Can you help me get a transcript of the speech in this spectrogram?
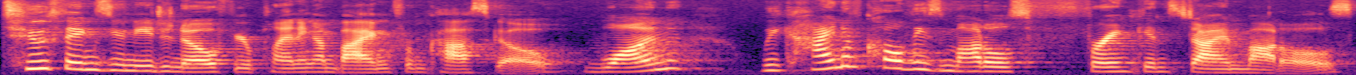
Two things you need to know if you're planning on buying from Costco. One, we kind of call these models Frankenstein models.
